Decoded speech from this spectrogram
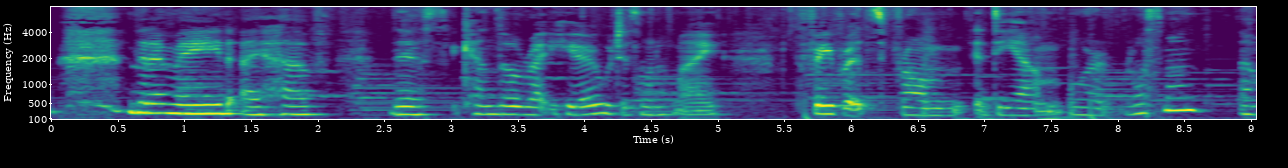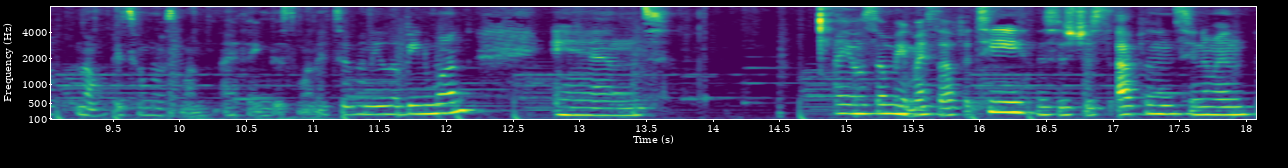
that I made. I have this candle right here, which is one of my favorites from DM or Rossmann. Oh, no, it's from Rossmann, I think this one. It's a vanilla bean one. And I also made myself a tea. This is just apple and cinnamon.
